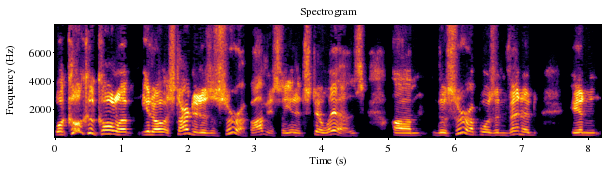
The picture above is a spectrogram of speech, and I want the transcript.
well, Coca Cola, you know, started as a syrup, obviously, and it still is. Um, the syrup was invented in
